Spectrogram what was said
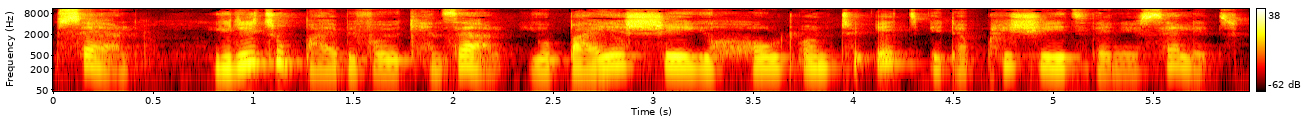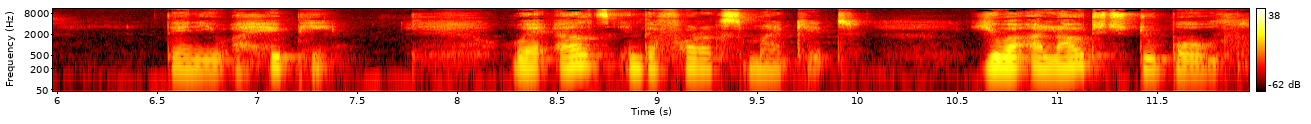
sell. You need to buy before you can sell. You buy a share, you hold on to it, it appreciates, then you sell it. Then you are happy. Where else in the forex market, you are allowed to do both.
